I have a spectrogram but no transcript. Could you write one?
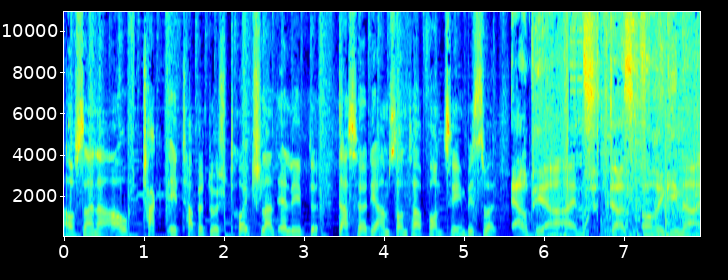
auf seiner Auftaktetappe durch Deutschland erlebte, das hört ihr am Sonntag von 10 bis 12. RPR 1, das Original.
